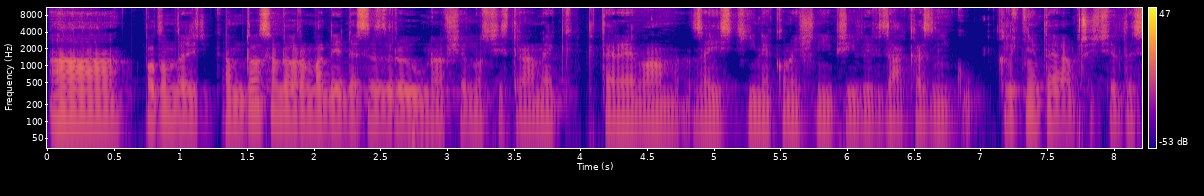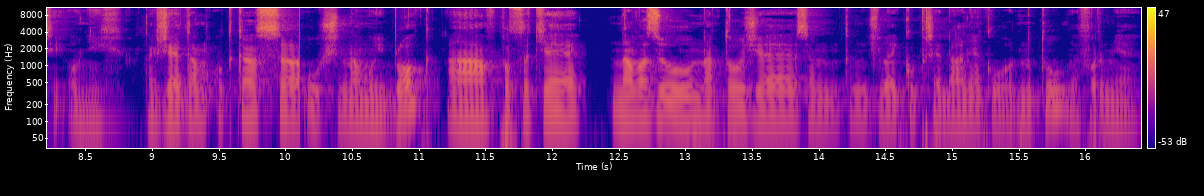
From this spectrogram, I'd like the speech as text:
A potom tady říkám, dal jsem dohromady 10 zdrojů návštěvnosti stránek, které vám zajistí nekonečný příliv zákazníků. Klikněte a přečtěte si o nich. Takže je tam odkaz už na můj blog a v podstatě navazuju na to, že jsem tomu člověku předal nějakou hodnotu ve formě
